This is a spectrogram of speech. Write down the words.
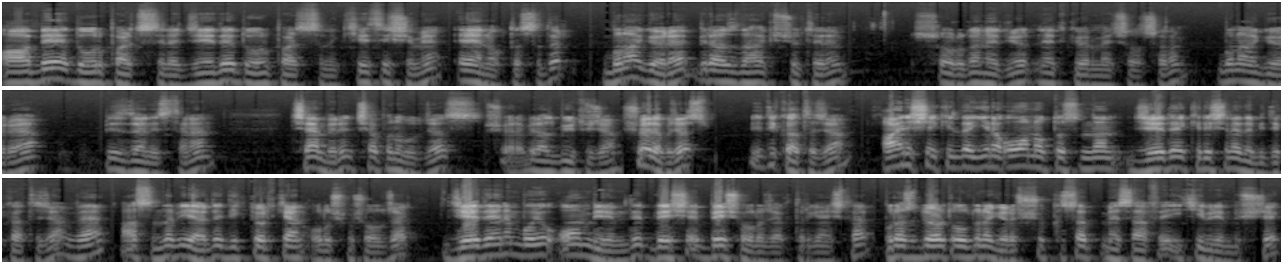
AB doğru parçasıyla CD doğru parçasının kesişimi E noktasıdır. Buna göre biraz daha küçültelim. Soruda ne diyor? Net görmeye çalışalım. Buna göre bizden istenen çemberin çapını bulacağız. Şöyle biraz büyüteceğim. Şöyle yapacağız. Bir dik atacağım. Aynı şekilde yine O noktasından CD kirişine de bir dik atacağım ve aslında bir yerde dikdörtgen oluşmuş olacak. CD'nin boyu 10 birimdi. 5'e 5 olacaktır gençler. Burası 4 olduğuna göre şu kısa mesafe 2 birim düşecek.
